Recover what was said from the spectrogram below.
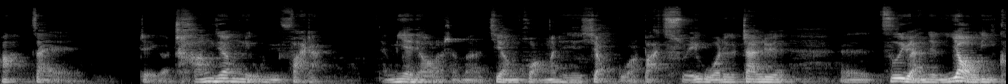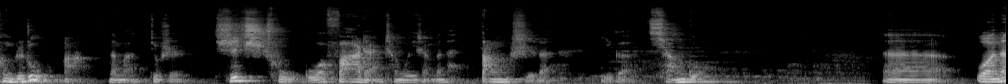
啊，在这个长江流域发展，灭掉了什么姜黄啊这些小国，把隋国这个战略呃资源这个要地控制住啊。那么就是使楚国发展成为什么呢？当时的一个强国。呃，我呢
